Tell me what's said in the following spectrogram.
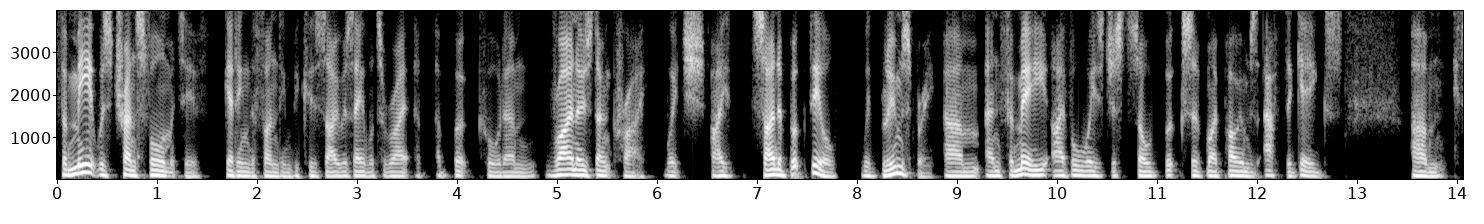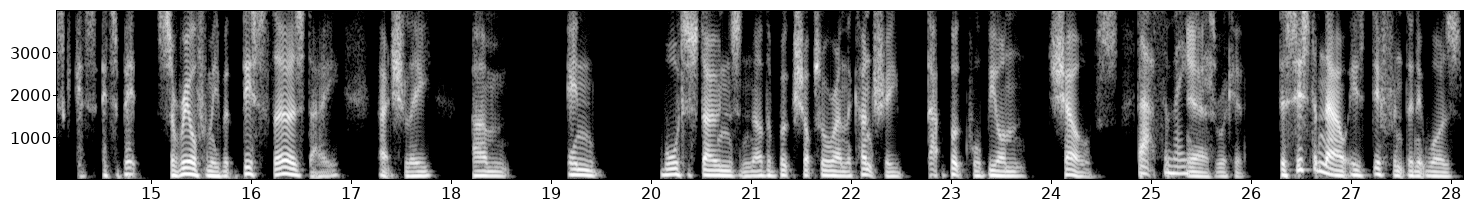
for me, it was transformative getting the funding because I was able to write a, a book called um, Rhinos Don't Cry, which I signed a book deal with Bloomsbury. Um, and for me, I've always just sold books of my poems after gigs. Um, it's it's it's a bit surreal for me, but this Thursday, actually, um, in Waterstones and other bookshops all around the country, that book will be on shelves. that's amazing. Yeah, it's wicked. The system now is different than it was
